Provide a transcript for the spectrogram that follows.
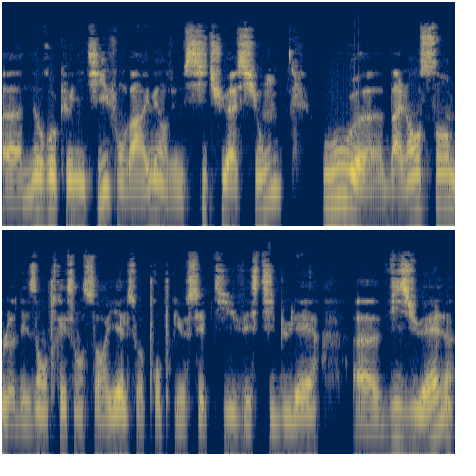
euh, neurocognitif, on va arriver dans une situation où euh, bah, l'ensemble des entrées sensorielles, soit proprioceptives, vestibulaires, euh, visuelles,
